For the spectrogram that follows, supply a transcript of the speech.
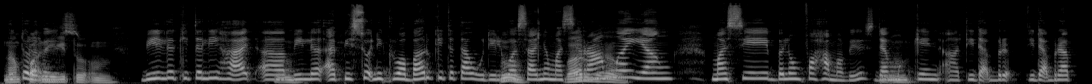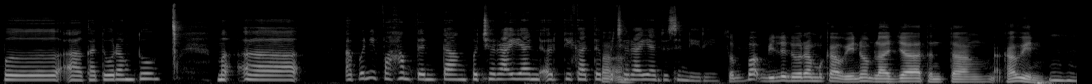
nampaknya Abayus. gitu. Hmm. Bila kita lihat uh, hmm. bila episod ni keluar baru kita tahu di luar Hmm, sana masih baru ramai yang masih belum faham Abius dan Hmm. mungkin uh, tidak ber, tidak berapa uh, kata orang tu uh, apa ni faham tentang perceraian erti kata Ha-ha. perceraian tu sendiri. Sebab bila diorang berkahwin, diorang belajar tentang nak kahwin. Mhm.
